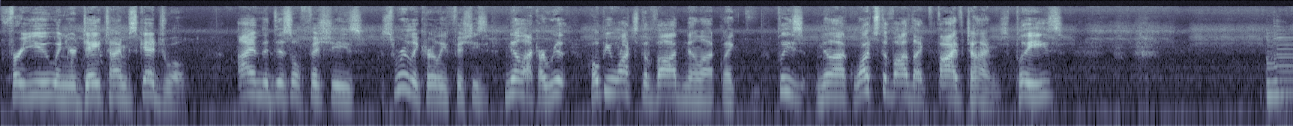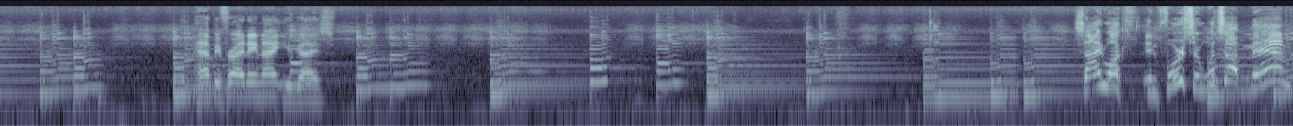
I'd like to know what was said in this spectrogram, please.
for you and your daytime schedule. I am the Dizzle Fishies, Swirly Curly Fishies. Nilok, I really hope you watch the VOD, Nilok. Like, please, Nilok, watch the VOD like five times, please. Happy Friday night, you guys. Sidewalk Enforcer, what's up, man?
